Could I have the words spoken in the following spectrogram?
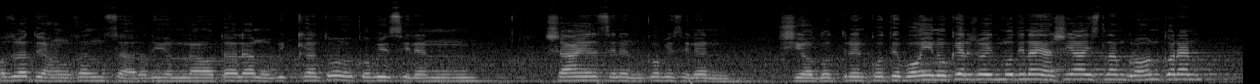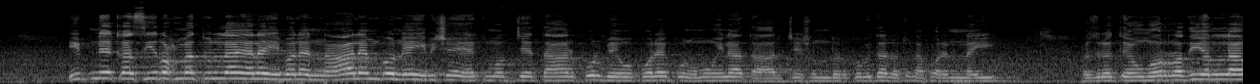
হজরতে বিখ্যাত কবি ছিলেন, শায়ের ছিলেন, কবি ছিলেন। শিয় গোত্রের কোতে বইনুকের সহিত মদিনায় আসিয়া ইসলাম গ্রহণ করেন। ইবনে কাসির রহমাতুল্লাহ আলাই বলেন আলেমগণ এই বিষয়ে একমত যে তার পূর্বে ও পরে কোনো মহিলা তার যে সুন্দর কবিতা রচনা করেন নাই। হজরতে উমর রদি আল্লাহ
